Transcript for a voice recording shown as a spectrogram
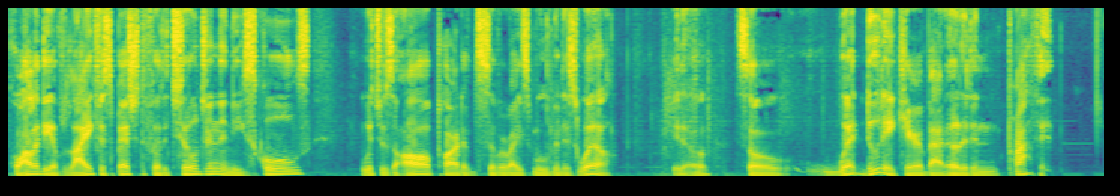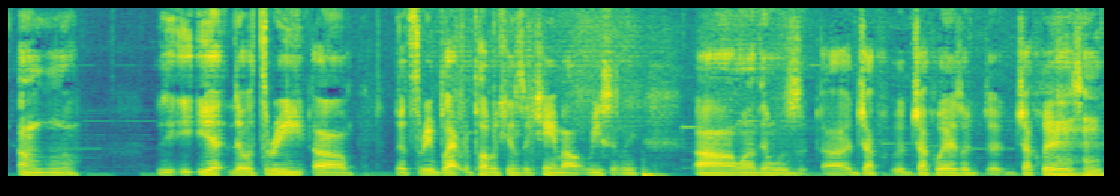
quality of life, especially for the children in these schools, which was all part of the civil rights movement as well. You know, so what do they care about other than profit? Um, yeah, there were three. Um, were three black Republicans that came out recently. Uh, one of them was uh, Jac- Jaquez or uh, Jaquez.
